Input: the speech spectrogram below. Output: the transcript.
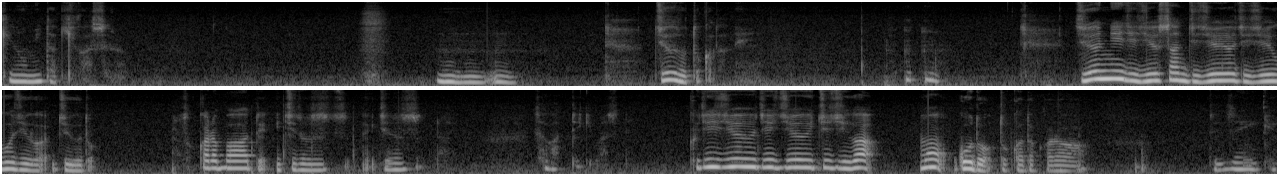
昨日見た気がする。うんうんうん。10度とかだね。うんうん。12時13時14時15時が10度。そこからバーって1度ずつ1度ずつ下がっていきますね9時10時11時がもう5度とかだから全然いける。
